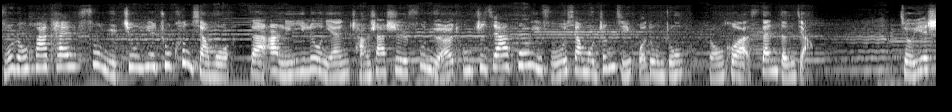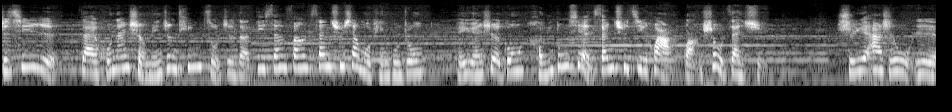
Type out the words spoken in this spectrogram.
芙蓉花开妇女就业助困项目在2016年长沙市妇女儿童之家公益服务项目征集活动中荣获三等奖。九月十七日，在湖南省民政厅组织的第三方三区项目评估中，培元社工衡东县三区计划广受赞许。十月二十五日，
